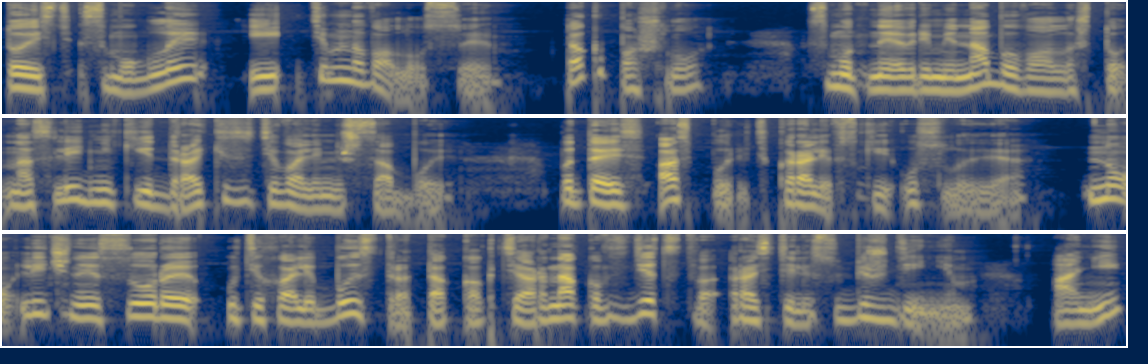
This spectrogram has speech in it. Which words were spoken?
то есть смуглые и темноволосые. Так и пошло. В смутные времена бывало, что наследники и драки затевали между собой, пытаясь оспорить королевские условия. Но личные ссоры утихали быстро, так как Тиарнаков с детства растили с убеждением. Они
